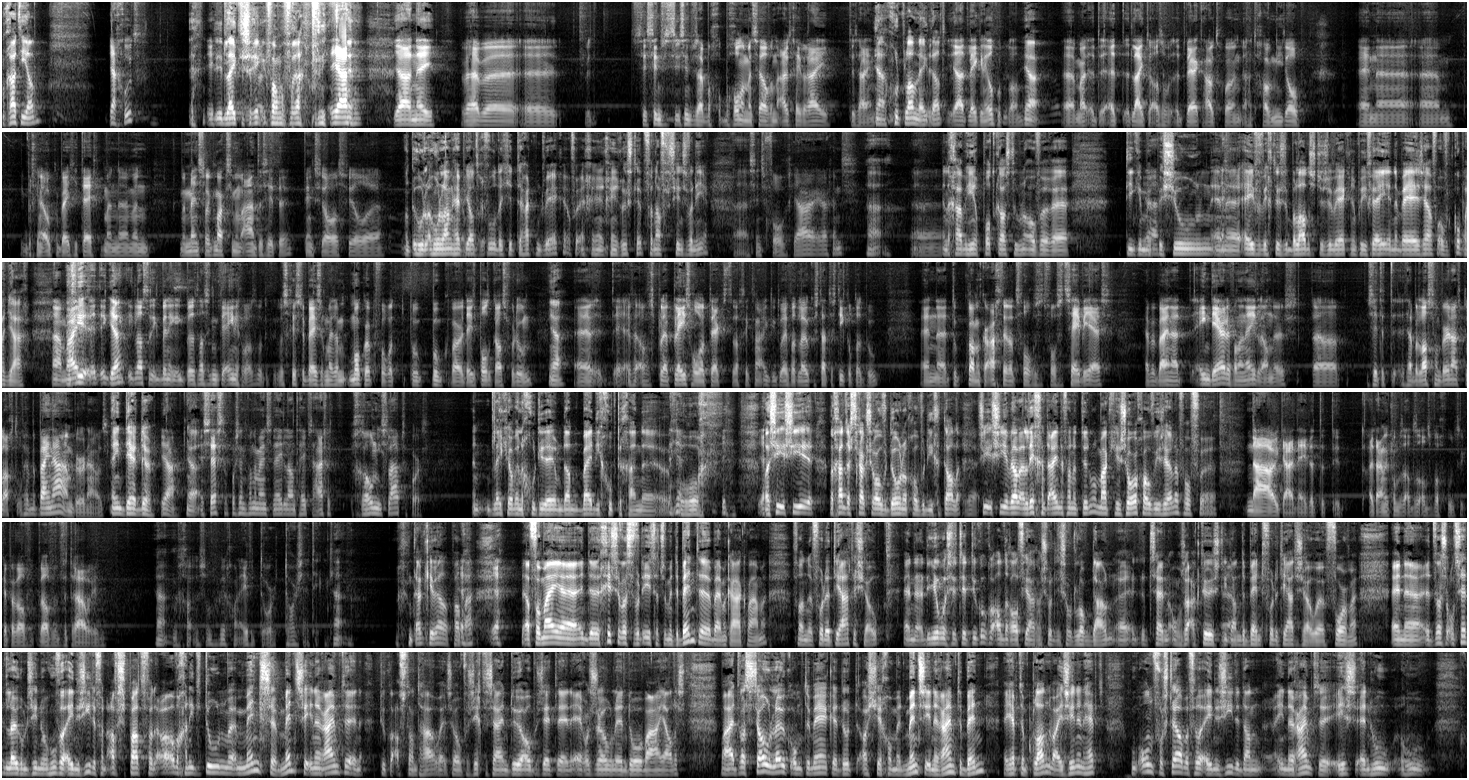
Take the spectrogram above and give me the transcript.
Hoe gaat ie, Jan? Ja, goed. Het lijkt te schrikken van mijn vraag, of niet? Ja, ja nee. We hebben eh, sinds, we zijn beg- begonnen met zelf een uitgeverij te zijn. Ja, goed plan leek dat. Ja, het leek een heel goed plan. Ja, Eh, maar het, het, het lijkt alsof het werk houdt gewoon, houdt gewoon niet op. En eh, ehm, ik begin ook een beetje tegen mijn, mijn, mijn menselijk maximum aan te zitten. Ik denk zoals veel, want hoe, hoe lang heb je al het gevoel dat je te hard moet werken? Of geen, geen rust hebt? Vanaf sinds wanneer? eh, sinds vorig jaar ergens. Ja. Eh, En dan gaan we hier een podcast doen over eh tien keer met Ja. pensioen en evenwicht tussen balans tussen werk en privé. En dan ben je zelf over het kop aan het jagen. Nou, maar ik, ik, ja? ik, ik las het, ik, ben, ik niet de enige was. Want ik was gisteren bezig met een mock-up voor het boek, boek waar we deze podcast voor doen. Ja, even als pla- placeholder tekst dacht ik, nou, ik doe even wat leuke statistiek op dat boek. En toen kwam ik erachter dat volgens het, volgens het CBS hebben bijna een derde van de Nederlanders eh, zitten te- hebben last van burn-out klachten of hebben bijna een burn-out. een derde. Ja. Ja. en 60% van de mensen in Nederland heeft eigenlijk chronisch slaaptekort. En het leek je wel een goed idee om dan bij die groep te gaan eh Ja. behoren. Ja. Maar zie, zie je, we gaan daar straks over door, nog over die getallen. Ja. Zie, zie je wel een licht aan het einde van de tunnel? Maak je je zorgen over jezelf? Of, eh, Nou ja, nee, dat, dat, uiteindelijk komt het altijd, altijd wel goed. Ik heb er wel, wel vertrouwen in. ja, Soms weer gewoon even door, doorzetten. ja. Dankjewel, papa. Ja. Nou, voor mij, eh, de, gisteren was het voor het eerst dat we met de band eh, bij elkaar kwamen van de, voor de theatershow. En eh, de jongens zitten natuurlijk ook al anderhalf jaar een soort, een soort lockdown. Het zijn onze acteurs die Ja. dan de band voor de theatershow vormen. En het was ontzettend leuk om te zien hoeveel energie er van afspat. Van, oh, we gaan iets doen. Mensen, mensen in een ruimte. En natuurlijk afstand houden en zo voorzichtig zijn. Deur openzetten en aerosolen en doorwaaien, alles. Maar het was zo leuk om te merken dat als je gewoon met mensen in een ruimte bent. En je hebt een plan waar je zin in hebt. Hoe onvoorstelbaar veel energie er dan in de ruimte is. En hoe, hoe,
